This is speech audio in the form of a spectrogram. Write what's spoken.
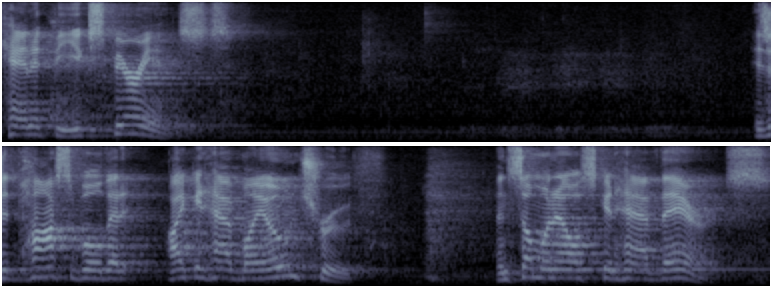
Can it be experienced? Is it possible that I can have my own truth and someone else can have theirs?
